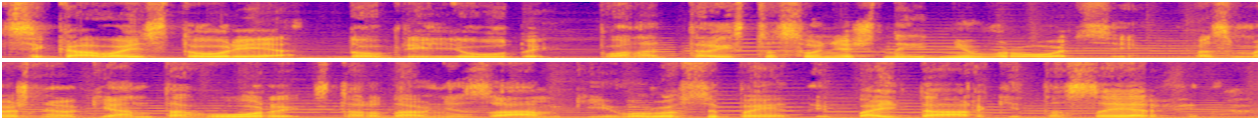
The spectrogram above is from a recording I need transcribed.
Цікава історія, добрі люди, понад 300 сонячних днів в році, безмежний океан та гори, стародавні замки, велосипеди, байдарки та серфінг,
